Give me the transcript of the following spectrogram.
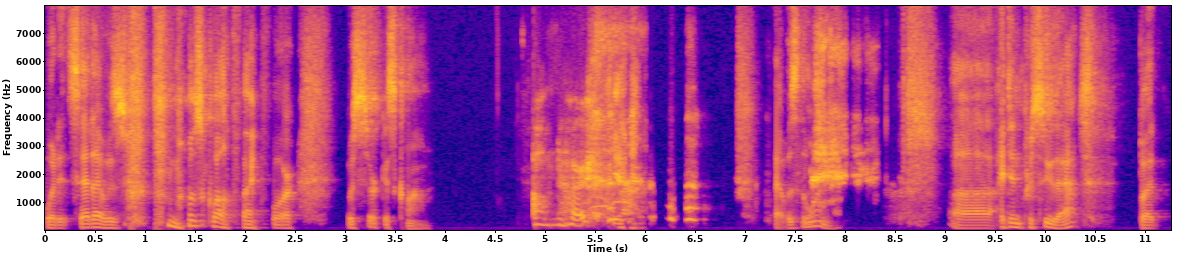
what it said I was most qualified for was circus clown. Oh no. yeah. That was the one. Uh, I didn't pursue that, but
